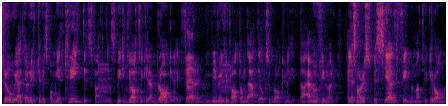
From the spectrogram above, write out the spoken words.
tror jag att jag lyckades vara mer kritisk faktiskt. Vilket jag tycker är en bra grej. Mm. För vi brukar ju prata om det att det är också bra att kunna hitta, även om filmer, eller snarare speciellt filmer man tycker om,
